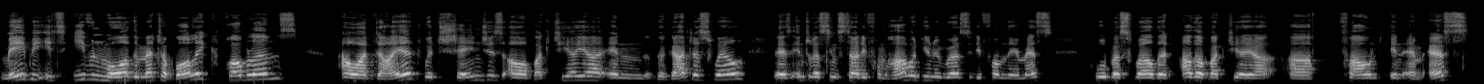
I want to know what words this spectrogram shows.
Maybe it's even more the metabolic problems our diet, which changes our bacteria in the gut as well. There's interesting study from Harvard University from the MS group as well that other bacteria are found in MS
